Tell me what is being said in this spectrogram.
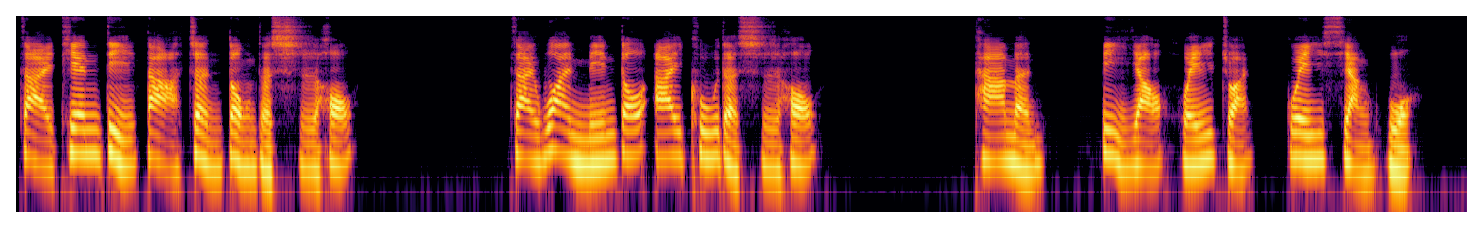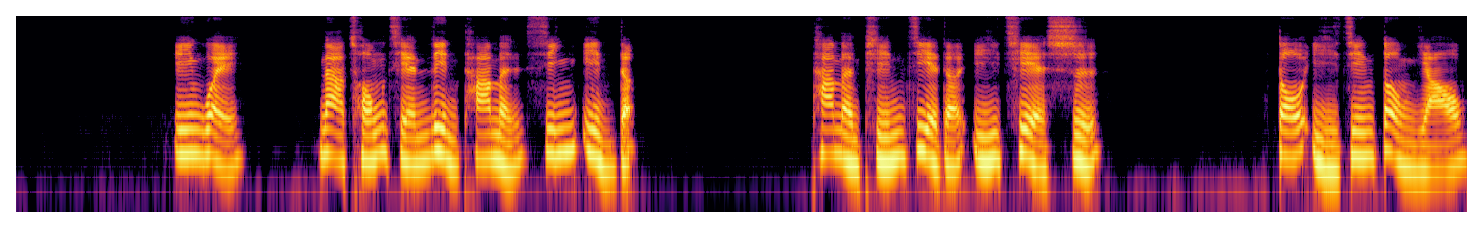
在天地大震动的时候，在万民都哀哭的时候，他们必要回转归向我，因为。那从前令他们心硬的，他们凭借的一切事，都已经动摇，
